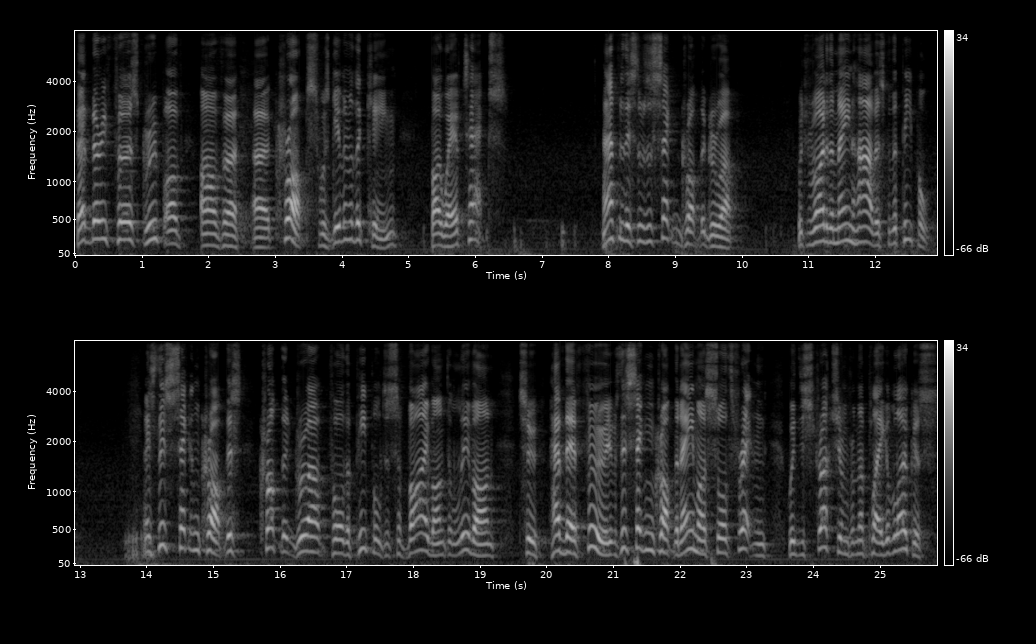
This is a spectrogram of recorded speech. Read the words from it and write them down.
that very first group of, of uh, uh, crops was given to the king by way of tax. After this, there was a second crop that grew up, which provided the main harvest for the people. And it's this second crop, this crop that grew up for the people to survive on, to live on, to have their food. It was this second crop that Amos saw threatened with destruction from the plague of locusts.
